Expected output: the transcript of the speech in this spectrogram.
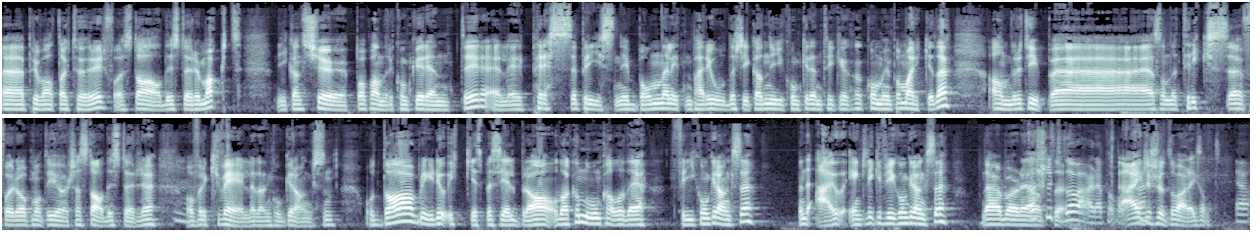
eh, private aktører får stadig større makt. De kan kjøpe opp andre konkurrenter eller presse prisene i bånn en liten periode, slik at nye konkurrenter ikke kan komme inn på markedet. Andre type eh, sånne triks eh, for å på en måte gjøre seg stadig større og for å kvele den konkurransen. Og da blir det jo ikke spesielt bra. Og da kan noen kalle det fri konkurranse, men det er jo egentlig ikke fri konkurranse. Det er bare det at Det har sluttet å være det, på en måte. Det er egentlig sluttet å være det, ikke sant. Ja.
